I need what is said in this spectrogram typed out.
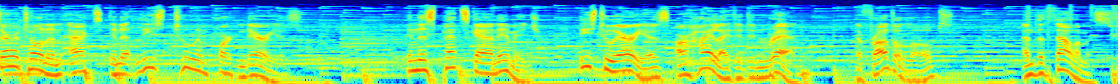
serotonin acts in at least two important areas. In this PET scan image, these two areas are highlighted in red, the frontal lobes and the thalamus.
